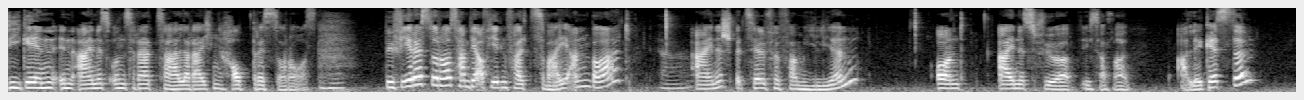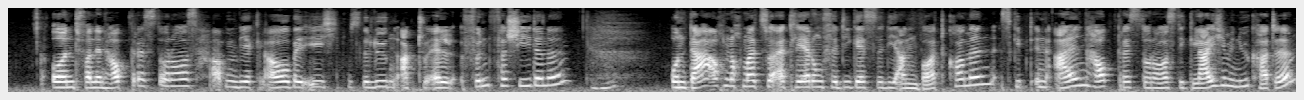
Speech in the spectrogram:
die gehen in eines unserer zahlreichen Hauptrestaurants. Mhm. Buffet-Restaurants haben wir auf jeden Fall zwei an Bord. Ja. Eines speziell für Familien und eines für, ich sag mal, alle Gäste. Und von den Hauptrestaurants haben wir, glaube ich, ich musste lügen, aktuell fünf verschiedene. Mhm. Und da auch nochmal zur Erklärung für die Gäste, die an Bord kommen. Es gibt in allen Hauptrestaurants die gleiche Menükarte.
